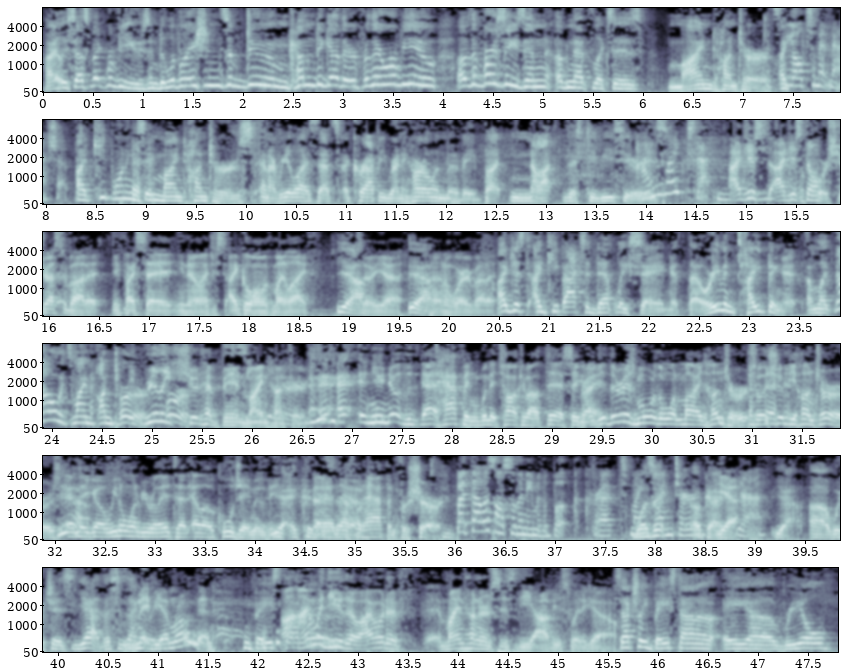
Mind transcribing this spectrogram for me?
Highly Suspect Reviews and Deliberations of Doom come together for their review of the first season of Netflix's Mindhunter. It's the ultimate mashup. I keep wanting to say Mind Hunters, and I realize that's a crappy Renny Harlin movie, but not this TV series. I series. liked that movie. I just, I just don't stress about it. If I say it, you know, I just, I go on with my life. Yeah. So yeah, Yeah. I don't worry about it. I just I keep accidentally saying it though, or even typing it. I'm like, no, it's Mind Hunter. it really Her. should have been Singular. Mindhunter. And, and you know that that happened when they talked about this. They Right. There is more than one mind hunter, so it should be hunters. Yeah. And they go, we don't want to be related to that LL Cool J movie. Yeah, it could be. And that's Yeah. what happened for sure. but that was also the name of the book, correct? Was it? Mindhunter. Okay. Yeah. Yeah. Yeah, uh, which is yeah, this is actually Maybe I'm wrong then. based. on I- I'm a- with you though. I would have Mine hunters is the obvious way to go. It's actually based on a, a uh, real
